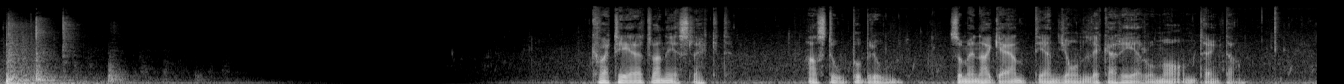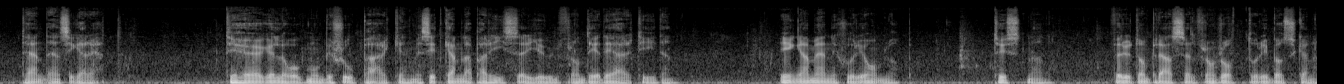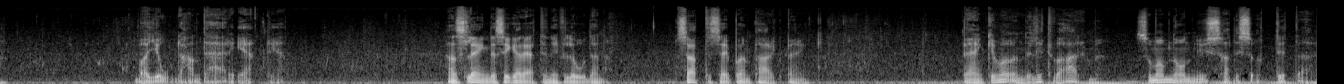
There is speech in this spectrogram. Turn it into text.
Kvarteret var nedsläckt. Han stod på bron, som en agent i en John le Carré-roman, tänkte han. Tände en cigarett. Till höger låg Monbijoux-parken med sitt gamla pariserhjul från DDR-tiden. Inga människor i omlopp. Tystnad, förutom prassel från råttor i buskarna. Vad gjorde han där egentligen? Han slängde cigaretten i floden, satte sig på en parkbänk. Bänken var underligt varm, som om någon nyss hade suttit där.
